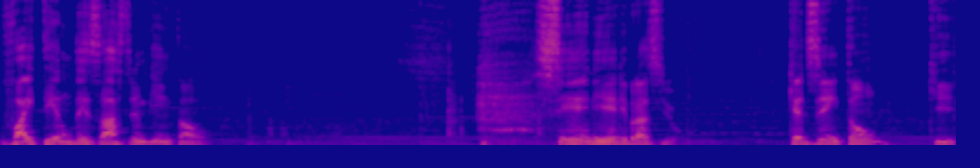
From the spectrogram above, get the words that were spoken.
Vai ter um desastre ambiental. CNN Brasil. Quer dizer então que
